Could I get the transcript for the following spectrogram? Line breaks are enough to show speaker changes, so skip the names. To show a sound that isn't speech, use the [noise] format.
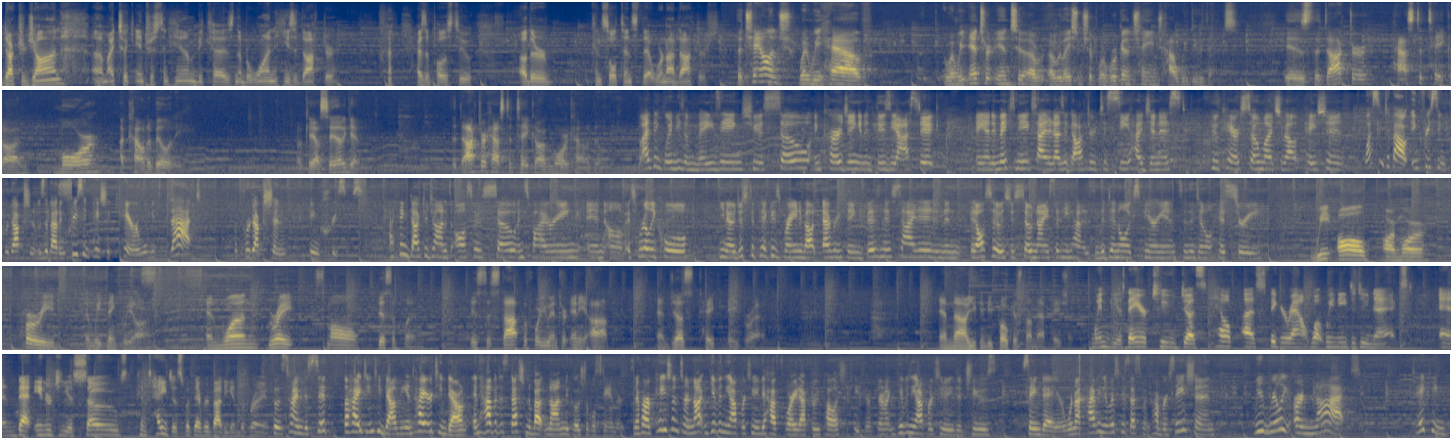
Dr. John, um, I took interest in him because number one, he's a doctor, [laughs] as opposed to other consultants that were not doctors.
The challenge when we have, when we enter into a, a relationship where we're going to change how we do things, is the doctor has to take on more accountability. Okay, I'll say that again. The doctor has to take on more accountability.
I think Wendy's amazing. She is so encouraging and enthusiastic, and it makes me excited as a doctor to see hygienists who care so much about patient.
It wasn't about increasing production, it was about increasing patient care. When we do that, the production increases.
I think Dr. John is also so inspiring, and um, it's really cool you know, just to pick his brain about everything business sided and then it also is just so nice that he has the dental experience and the dental history.
We all are more hurried than we think we are. And one great small discipline is to stop before you enter any op and just take a breath. And now you can be focused on that patient.
Wendy is there to just help us figure out what we need to do next and that energy is so contagious with everybody in the room.
So it's time to sit the hygiene team down, the entire team down, and have a discussion about non-negotiable standards. And if our patients are not given the opportunity to have fluoride after we polish their teeth, or if they're not given the opportunity to choose same day, or we're not having the risk assessment conversation, we really are not taking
